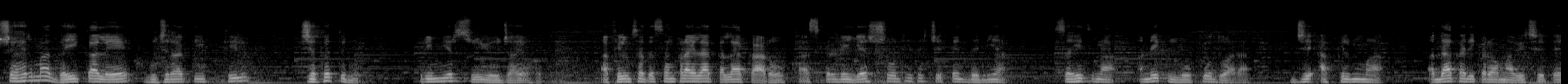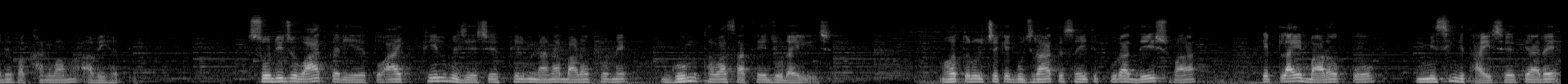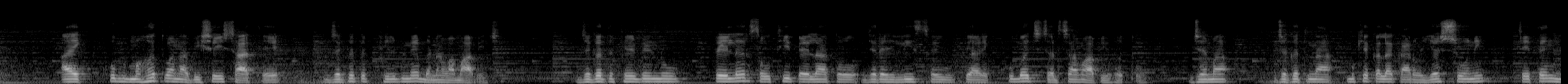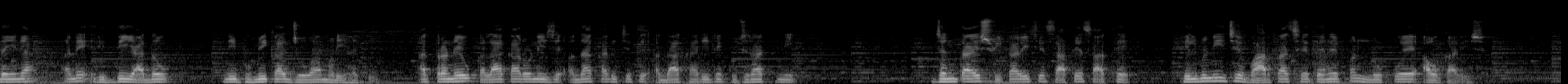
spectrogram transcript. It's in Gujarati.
શહેરમાં ગઈકાલે ગુજરાતી ફિલ્મ જગતનું પ્રીમિયર શો યોજાયો હતો. આ ફિલ્મ સાથે સંકળાયેલા કલાકારો, ખાસ કરીને યશ સોની અને ચેતન દનિયા સહિતના અનેક લોકો દ્વારા જે આ ફિલ્મમાં અદાકારી કરવામાં આવી છે તેને વખાણવામાં આવી હતી. શોની જો વાત કરીએ તો આ એક ફિલ્મ જે છે, ફિલ્મ નાના બાળકોને ગુમ થવા સાથે જોડાયેલી છે. મહત્વનું છે કે ગુજરાત સહિત પૂરા દેશમાં કેટલાય બાળકો મિસિંગ થાય છે ત્યારે આ એક ખૂબ મહત્ત્વના વિષય સાથે જગત ફિલ્મને બનાવવામાં આવી છે. જગત ફિલ્મનું ટ્રેલર સૌથી પહેલાં તો જ્યારે રિલીઝ થયું ત્યારે ખૂબ જ ચર્ચામાં આવ્યું હતું. જેમાં જગતના મુખ્ય કલાકારો યશ સોની, ચેતન દૈના અને રિદ્ધિ યાદવની ભૂમિકા જોવા મળી હતી. આ ત્રણેય કલાકારોની જે અદાકારી છે તે અદાકારીને ગુજરાતની જનતાએ સ્વીકારી છે. સાથે સાથે ફિલ્મની જે વાર્તા છે તેને પણ લોકોએ આવકારી છે.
